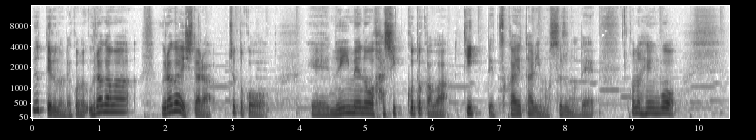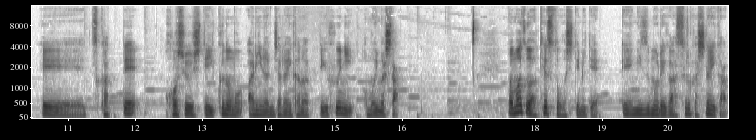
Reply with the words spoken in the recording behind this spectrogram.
縫ってるのでこの裏側裏返したらちょっとこう、え、縫い目の端っことかは切って使えたりもするのでこの辺を、えー、使って補修していくのもありなんじゃないかなっていうふうに思いました。まあ、まずはテストをしてみてえ水漏れがするかしないか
